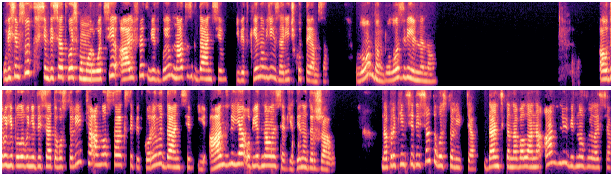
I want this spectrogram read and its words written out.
У 878 році Альфред відбив натиск данців і відкинув їх за річку Темза. Лондон було звільнено. А у другій половині X століття англосакси підкорили данців, і Англія об'єдналася в єдину державу. Наприкінці X століття данська навала на Англію відновилася.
